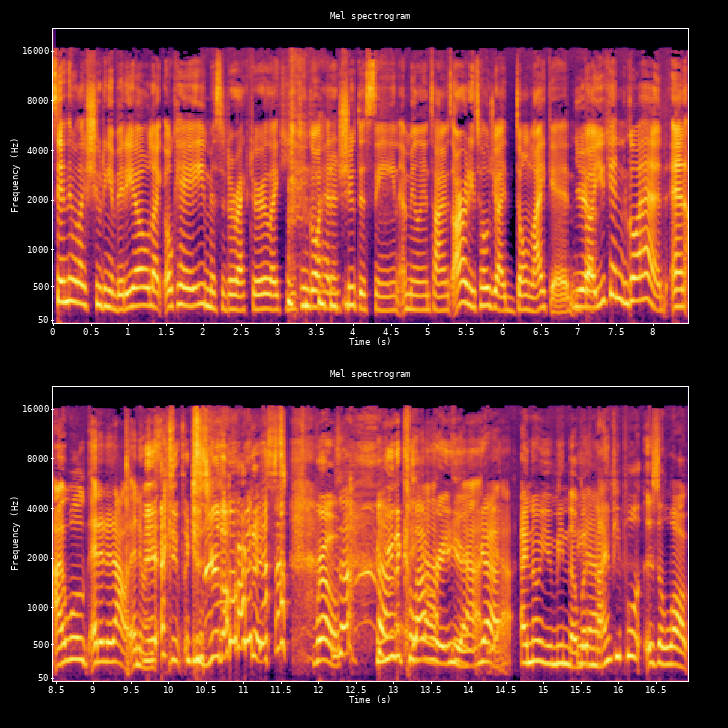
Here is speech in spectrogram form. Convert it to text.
same thing with like shooting a video. Like, okay, Mr. Director, like you can go ahead and shoot this scene a million times. I already told you I don't like it, Yeah. but you can go ahead, and I will edit it out anyways. because you're the hardest, bro. So- we need to collaborate here. yeah, Yeah, yeah. I know what you mean though, but Yeah. nine people is a lot.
